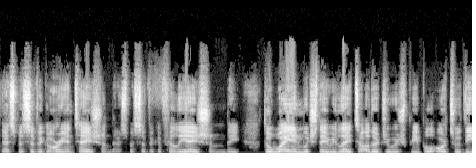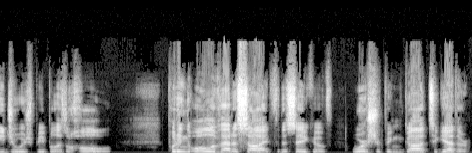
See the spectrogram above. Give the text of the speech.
their specific orientation, their specific affiliation, the, the way in which they relate to other Jewish people or to the Jewish people as a whole, putting all of that aside for the sake of worshiping God together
